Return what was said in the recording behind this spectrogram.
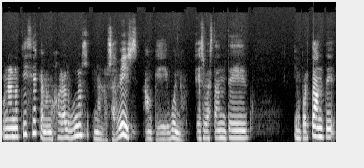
una noticia que a lo mejor algunos no lo sabéis, aunque bueno, es bastante importante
